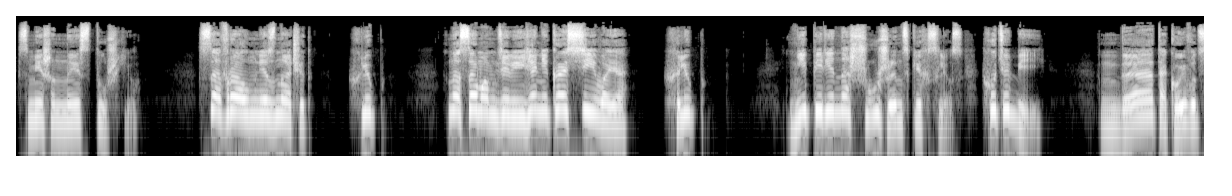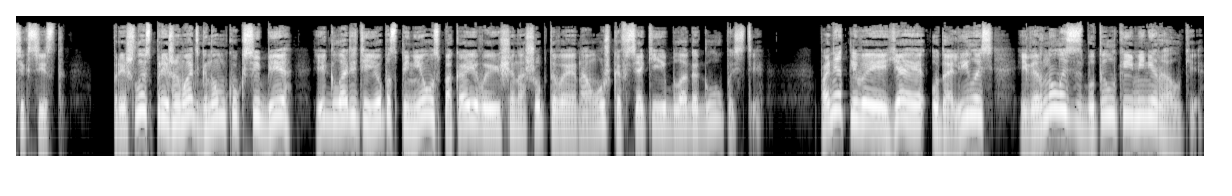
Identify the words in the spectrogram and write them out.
смешанные с тушью. «Соврал мне, значит!» Хлюп. «На самом деле я некрасивая!» Хлюп. Не переношу женских слез, хоть убей. Да, такой вот сексист. Пришлось прижимать гномку к себе и гладить ее по спине, успокаивающе нашептывая на ушко всякие благоглупости. Понятливая я удалилась и вернулась с бутылкой минералки,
